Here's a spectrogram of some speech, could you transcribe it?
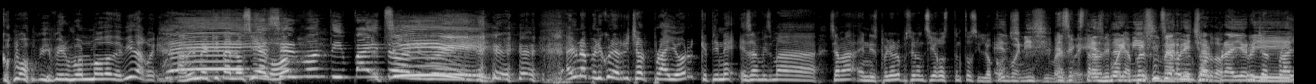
como vivir un modo de vida, güey. A mí me quitan los ciegos. Es el Monty Python, Sí. güey. Hay una película de Richard Pryor que tiene esa misma. Se llama. En español le pusieron ciegos tontos y locos. Es buenísima, Es extraordinaria. Es pero un buenísima. ciego y un Richard. Pryor y Richard Pryor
